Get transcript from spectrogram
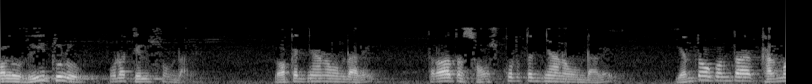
పలు రీతులు కూడా తెలిసి ఉండాలి. లోకజ్ఞానం ఉండాలి. తర్వాత సంస్కృత జ్ఞానం ఉండాలి. ఎంతో కొంత కర్మ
